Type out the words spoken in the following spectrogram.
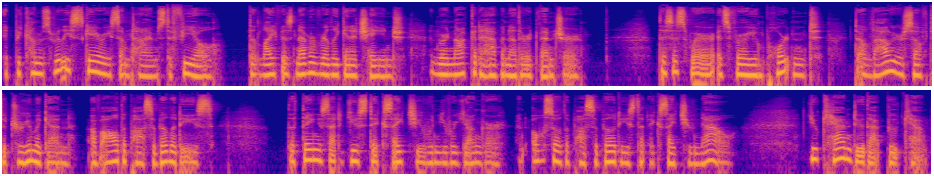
It becomes really scary sometimes to feel that life is never really going to change and we're not going to have another adventure. This is where it's very important to allow yourself to dream again of all the possibilities, the things that used to excite you when you were younger, and also the possibilities that excite you now. You can do that boot camp.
